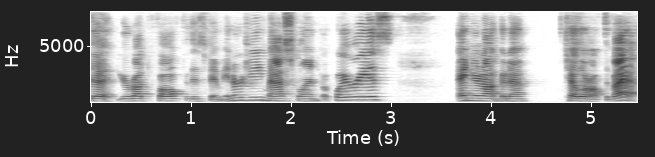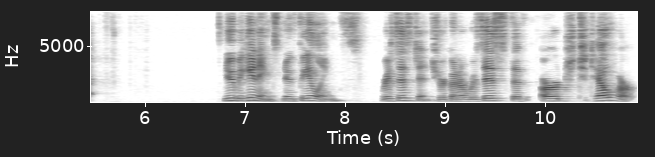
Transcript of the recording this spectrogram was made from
that you're about to fall for this fem energy, masculine Aquarius, and you're not going to tell her off the bat. New beginnings, new feelings, resistance. You're going to resist the urge to tell her,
